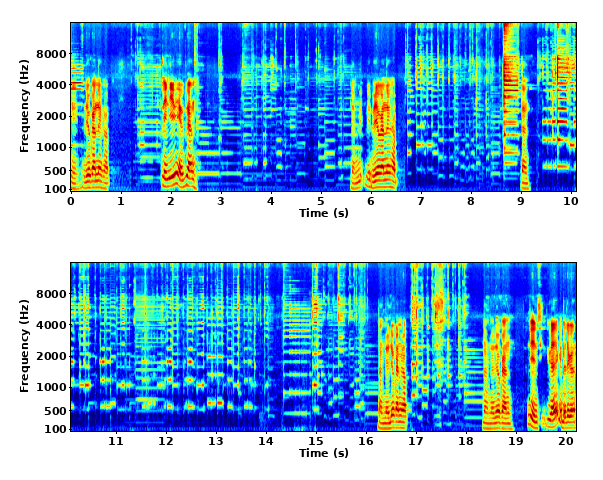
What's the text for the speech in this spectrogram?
นี่เดียวกันเลยครับเล่น E minor คือกันแบบแบบเดียวกันเลยครับ นั่นเดียวกันครับนั่นเดียวกันเล่นสิแบบใดก็แบบเดียกัน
